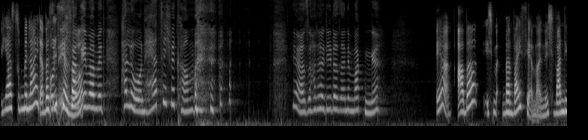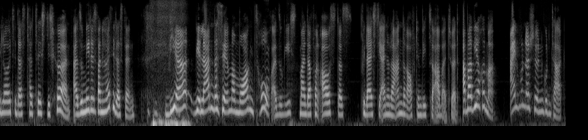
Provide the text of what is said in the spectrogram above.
Ja, es tut mir leid, aber es und ist ja so. ich fange immer mit Hallo und herzlich willkommen. ja, so hat halt jeder seine Macken, ne? Ja, aber ich, man weiß ja immer nicht, wann die Leute das tatsächlich hören. Also Mädels, wann hört ihr das denn? Wir, wir laden das ja immer morgens hoch. Also gehe ich mal davon aus, dass vielleicht die ein oder andere auf dem Weg zur Arbeit hört. Aber wie auch immer, einen wunderschönen guten Tag.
